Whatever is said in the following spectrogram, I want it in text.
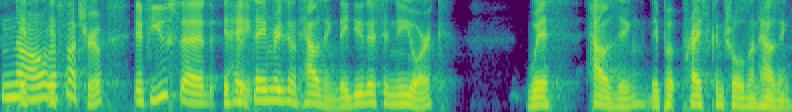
No, It's- that's it's- not true. If you said, It's "Hey, the same reason with housing. They do this in New York with housing. They put price controls on housing.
